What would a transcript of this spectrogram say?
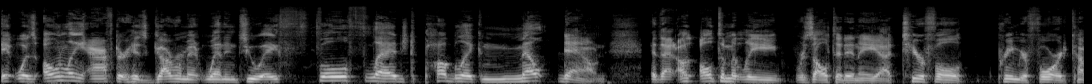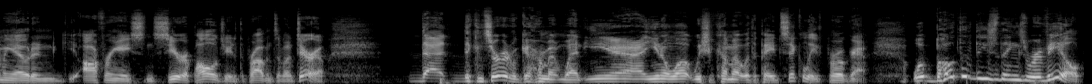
it was only after his government went into a full fledged public meltdown that ultimately resulted in a uh, tearful Premier Ford coming out and offering a sincere apology to the province of Ontario that the conservative government went, yeah, you know what, we should come out with a paid sick leave program. What both of these things reveal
